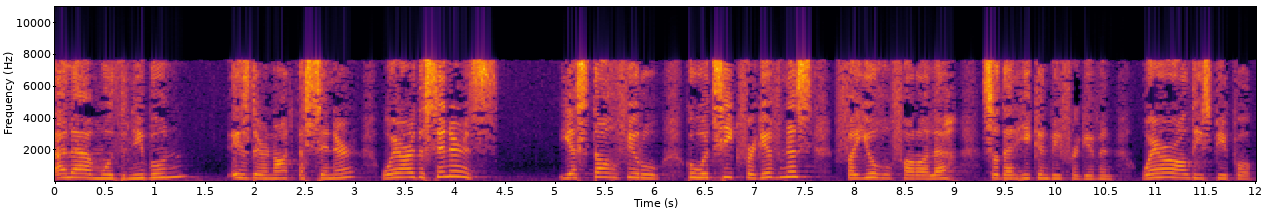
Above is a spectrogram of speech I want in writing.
Ala mudnibun. Is there not a sinner? Where are the sinners? Yastaghfiru, who would seek forgiveness, lah, so that he can be forgiven. Where are all these people?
